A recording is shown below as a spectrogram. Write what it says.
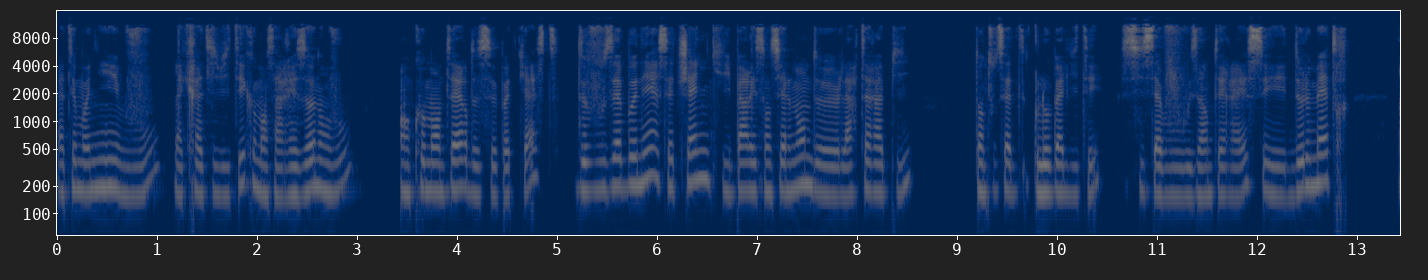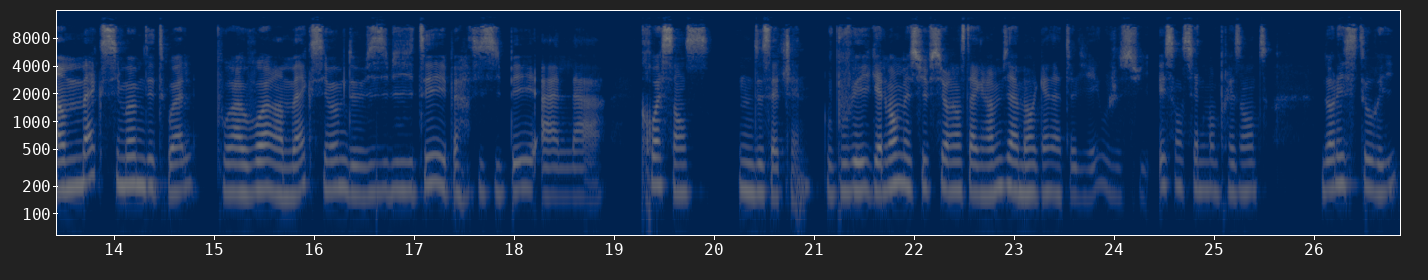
à témoigner, vous, la créativité, comment ça résonne en vous, en commentaire de ce podcast, de vous abonner à cette chaîne qui parle essentiellement de l'art-thérapie dans toute cette globalité, si ça vous intéresse, et de le mettre un maximum d'étoiles pour avoir un maximum de visibilité et participer à la croissance de cette chaîne. Vous pouvez également me suivre sur Instagram via Morgan Atelier où je suis essentiellement présente dans les stories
